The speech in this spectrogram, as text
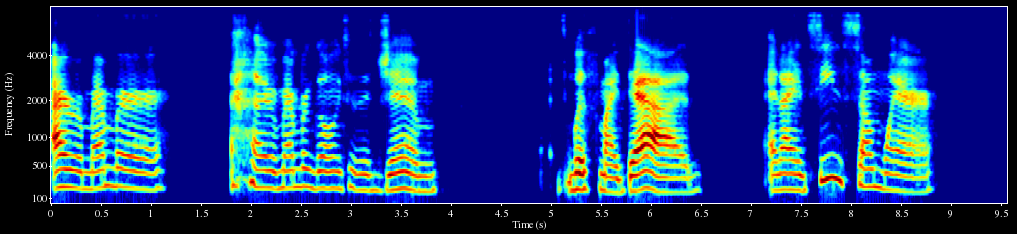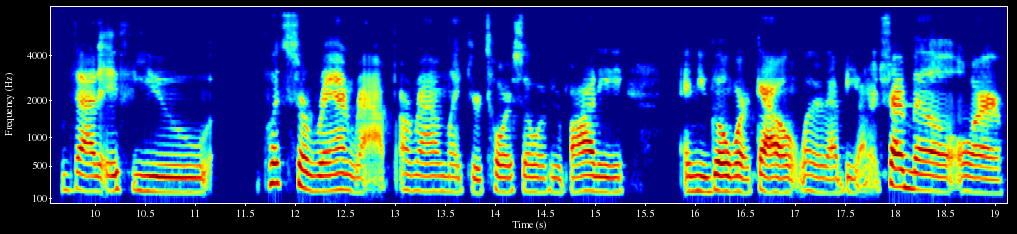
I remember I remember going to the gym with my dad and I had seen somewhere that if you put saran wrap around like your torso of your body and you go work out, whether that be on a treadmill or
